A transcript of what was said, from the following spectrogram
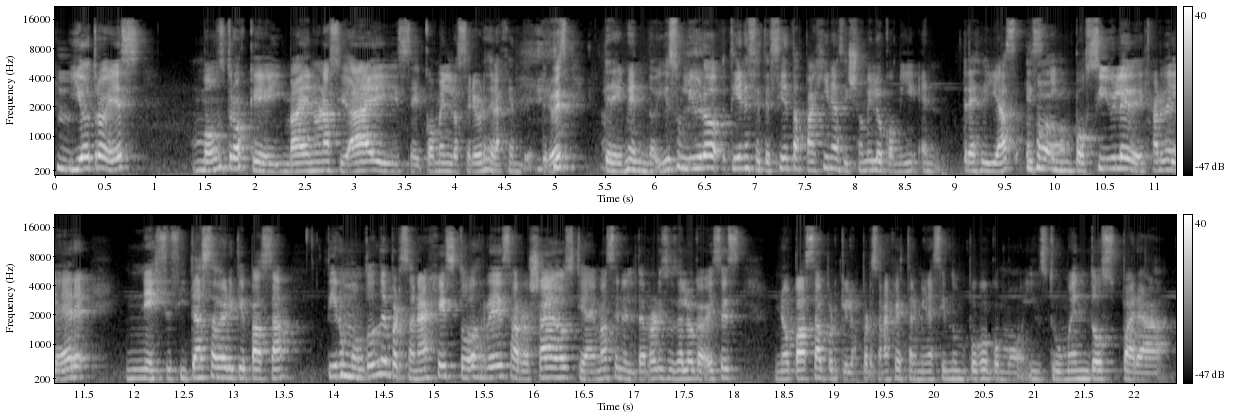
Hmm. y otro es monstruos que invaden una ciudad y se comen los cerebros de la gente. Pero es tremendo. Y es un libro, tiene 700 páginas y yo me lo comí en tres días. Es imposible de dejar de leer. Necesitas saber qué pasa. Tiene un montón de personajes, todos re desarrollados, que además en el terror eso es algo que a veces no pasa porque los personajes terminan siendo un poco como instrumentos para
